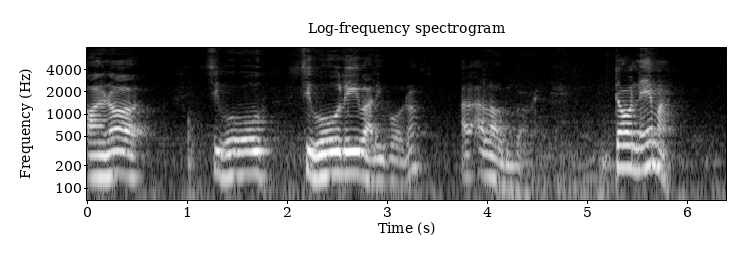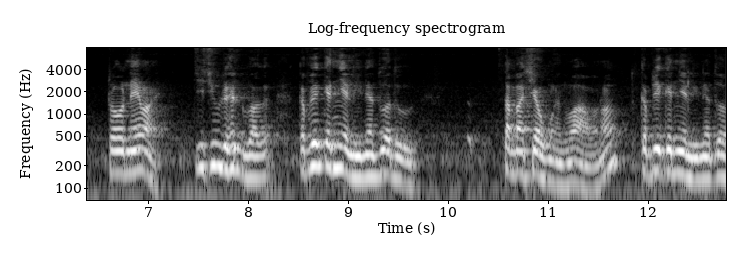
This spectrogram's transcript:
အောင်ရင်တော့စီဘိုးစီဘိုးလေးပါလိမ့်ပေါ့နော်အဲ့အဲ့လောက်ဒီပါပဲတော်နေမှာတော်နေမှာကြီးကျူးတဲ့လူကကပစ်ကညက်လေးနဲ့သူကသူတမတ်ချက်ဝင်သွားတာပေါ့နော်ကပစ်ကညက်လေးနဲ့သူက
